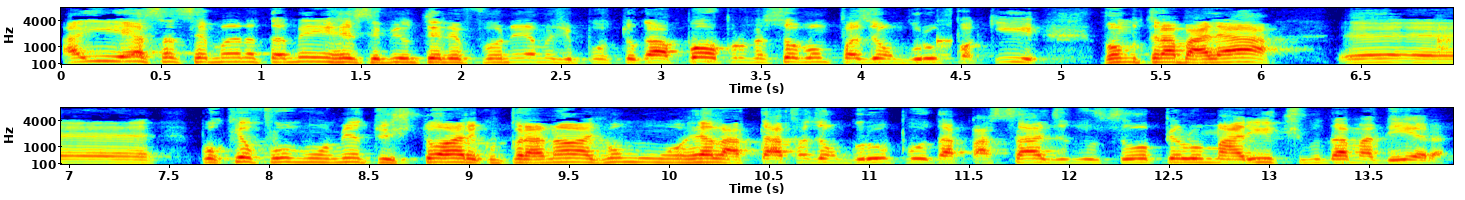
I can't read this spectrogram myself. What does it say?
Aí, essa semana também recebi um telefonema de Portugal, pô, professor, vamos fazer um grupo aqui, vamos trabalhar, é, porque foi um momento histórico para nós, vamos relatar, fazer um grupo da passagem do senhor pelo Marítimo da Madeira.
